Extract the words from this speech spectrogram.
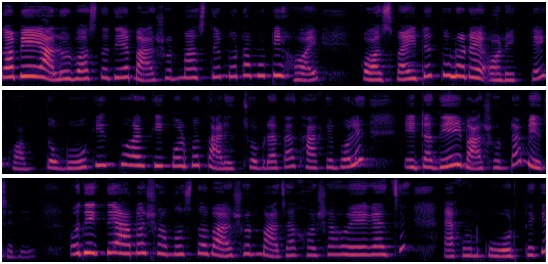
তবে এই আলুর বস্তা দিয়ে বাসন মাজতে মোটামুটি হয়। কসবাইটের তুলনায় অনেকটাই কম। তবুও কিন্তু আর কি করব, তারের ছোবড়াটা থাকে বলে এটা দিয়েই বাসনটা মেজে নিই। ওদিক দিয়ে আমার সমস্ত বাসন মাজা খসা হয়ে গেছে। এখন কুয়োর থেকে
